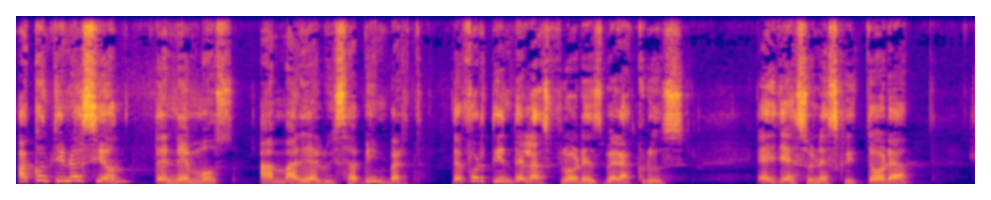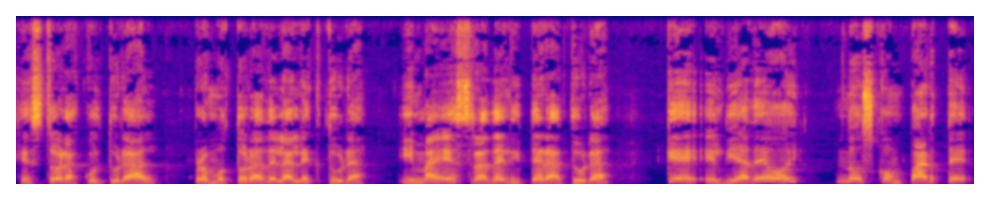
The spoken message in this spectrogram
A continuación tenemos a María Luisa Bimbert, de Fortín de las Flores, Veracruz. Ella es una escritora, gestora cultural, promotora de la lectura y maestra de literatura que el día de hoy nos comparte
